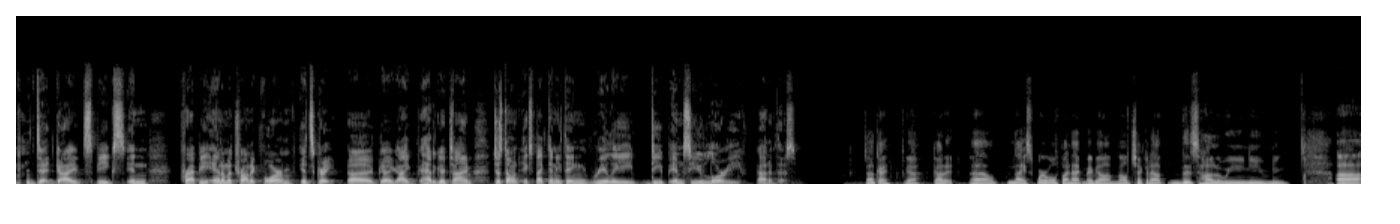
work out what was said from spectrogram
dead guy speaks in crappy animatronic form. It's great. Uh, I, I had a good time. Just don't expect anything really deep MCU lore out of this. Okay, yeah, got it. Oh, nice. Werewolf by Night. Maybe I'll I'll check it out this Halloween evening. Uh,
